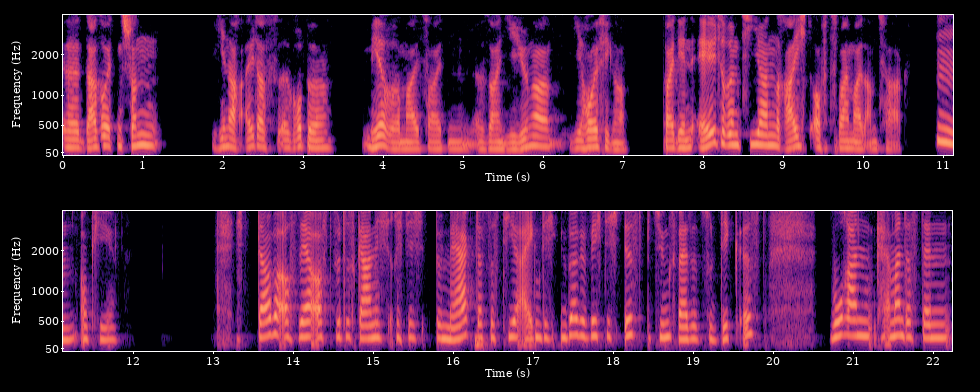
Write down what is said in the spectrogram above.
Äh, da sollten schon je nach Altersgruppe mehrere Mahlzeiten äh, sein. Je jünger, je häufiger. Bei den älteren Tieren reicht oft zweimal am Tag. Hm, okay. Ich glaube auch sehr oft wird es gar nicht richtig bemerkt, dass das Tier eigentlich übergewichtig ist beziehungsweise zu dick ist. Woran kann man das denn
